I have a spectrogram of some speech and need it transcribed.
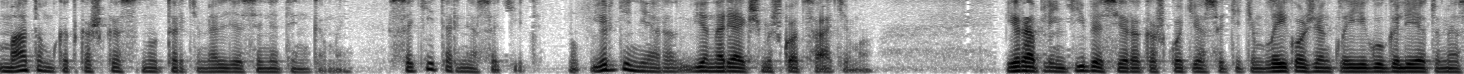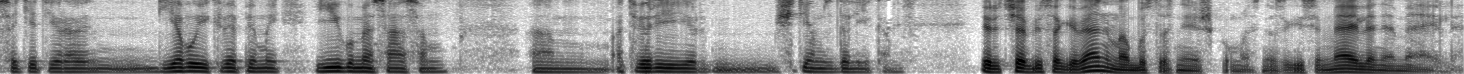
matom, kad kažkas, nu, tarkim, elgėsi netinkamai sakyti ar nesakyti. Nu, irgi nėra vienareikšmiško atsakymo. Yra aplinkybės, yra kažkokie, sakykime, laiko ženklai, jeigu galėtume sakyti, yra Dievo įkvėpimai, jeigu mes esam um, atviri ir šitiems dalykams. Ir čia visą gyvenimą bus tas neiškumas, nesakysi meilė, ne meilė.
